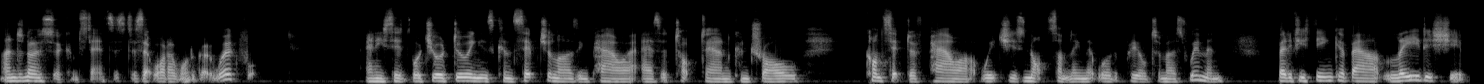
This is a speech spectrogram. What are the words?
Under no circumstances does that what I want to go to work for. And he said, What you're doing is conceptualizing power as a top down control concept of power, which is not something that would appeal to most women. But if you think about leadership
